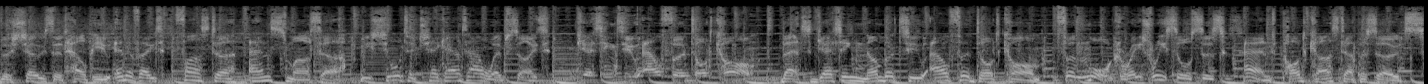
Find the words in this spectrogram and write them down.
the shows that help you innovate faster and smarter. Be sure to check out our website, gettingtoalpha.com. That's getting number two alpha.com for more great resources and podcast episodes.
